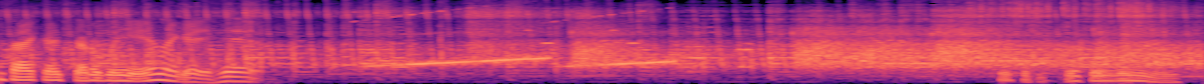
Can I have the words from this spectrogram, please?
upgrade. bad guys got away and I got hit. This is a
